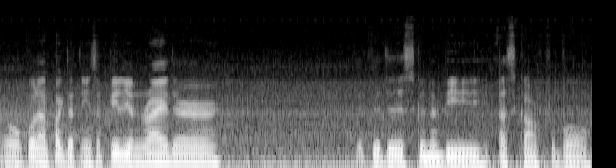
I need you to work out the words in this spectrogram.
Ewan ko lang pagdating sa pillion rider. If it is gonna be as comfortable.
